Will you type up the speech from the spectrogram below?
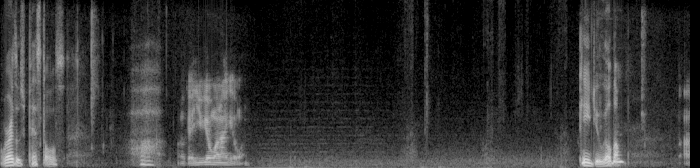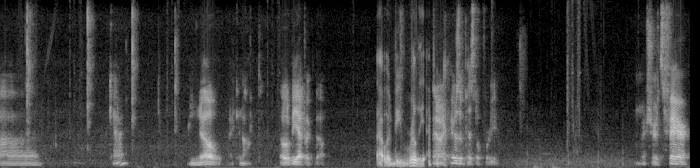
Where are those pistols? Okay, you get one, I get one. Can you dual wield them? Uh, can I? No, I cannot. That would be epic, though. That would be really epic. All right, here's a pistol for you. Make sure it's fair.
